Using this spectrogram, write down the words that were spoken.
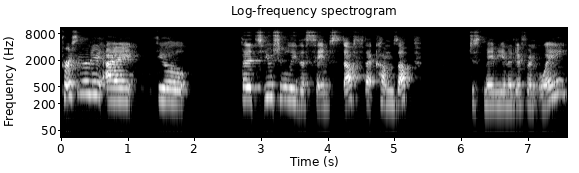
personally i feel that it's usually the same stuff that comes up just maybe in a different way.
